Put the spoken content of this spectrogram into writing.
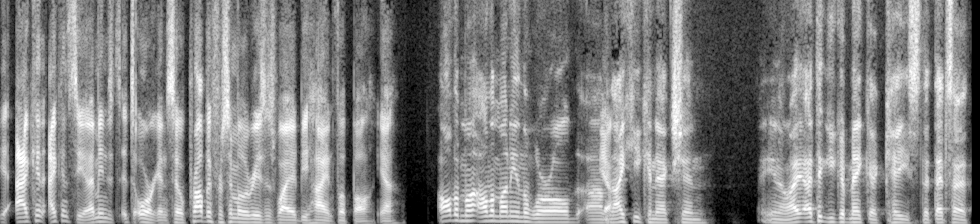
Yeah, I can, I can see it. I mean, it's, it's Oregon, so probably for similar reasons why it'd be high in football. Yeah, all the mo- all the money in the world, um, Yeah. Nike connection. You know, I, I think you could make a case that that's a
